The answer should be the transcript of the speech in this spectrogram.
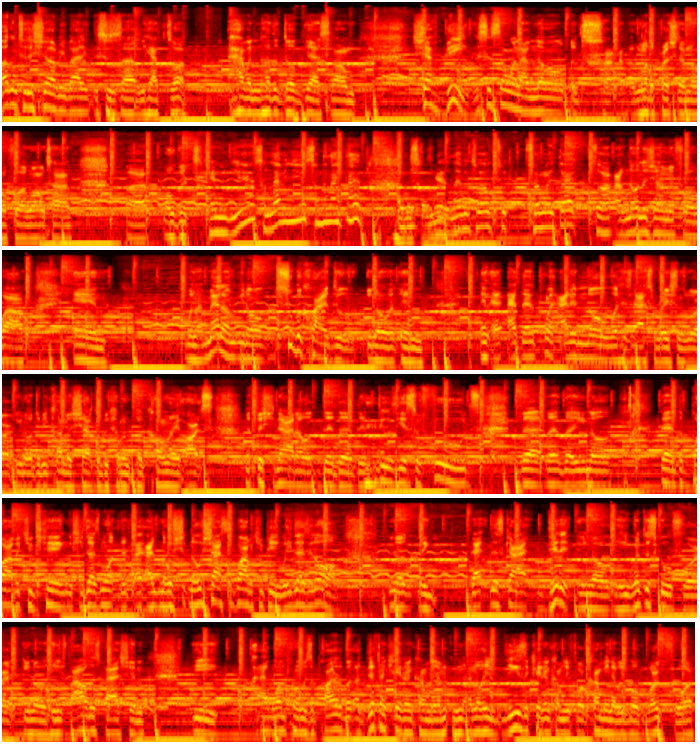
Welcome to the show, everybody. This is uh, We Have to Talk. I have another dope guest, um, Chef B. This is someone I've known, uh, another person I've known for a long time, uh, over 10 years, 11 years, something like that. 11, 12, something like that. So I've known this gentleman for a while. And when I met him, you know, super quiet dude, you know, and, and and at that point, I didn't know what his aspirations were, you know, to become a chef, to become a culinary arts aficionado, the, the, the mm-hmm. enthusiast of foods, the, the, the you know, the, the barbecue king, which he does more, the, I, I know no shots of barbecue people, he does it all. You know, the, that this guy did it, you know, he went to school for it, you know, he followed his passion, he at one point was a part of a, a different catering company. I know he leads a catering company for a company that we both work for.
